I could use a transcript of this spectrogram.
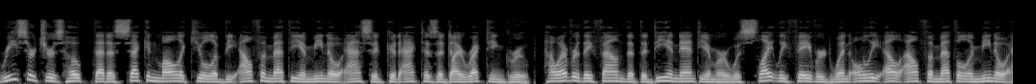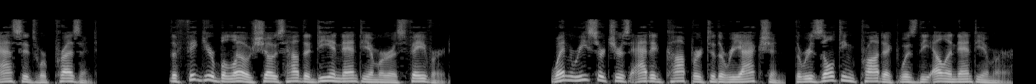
Researchers hoped that a second molecule of the alpha-methy amino acid could act as a directing group, however they found that the D-enantiomer was slightly favored when only L-alpha-methyl amino acids were present. The figure below shows how the D-enantiomer is favored. When researchers added copper to the reaction, the resulting product was the L-enantiomer.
